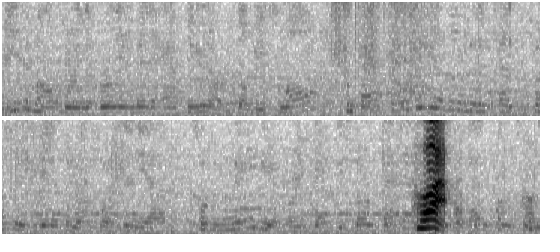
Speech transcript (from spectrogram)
redevelop during the early to mid-afternoon hours. They'll be small, compact, but they could be a little bit intense, especially as you get into northwest Indiana. So maybe a brief gusty storm. That Ha! will then come to an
